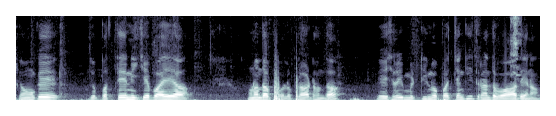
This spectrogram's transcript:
ਕਿਉਂਕਿ ਜੋ ਪੱਤੇ ਨੀਚੇ ਪਾਏ ਆ, ਉਹਨਾਂ ਦਾ ਫੁੱਲ ਫਲਾਟ ਹੁੰਦਾ। ਇਸ ਲਈ ਮਿੱਟੀ ਨੂੰ ਆਪਾਂ ਚੰਗੀ ਤਰ੍ਹਾਂ ਦਬਾ ਦੇਣਾ।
